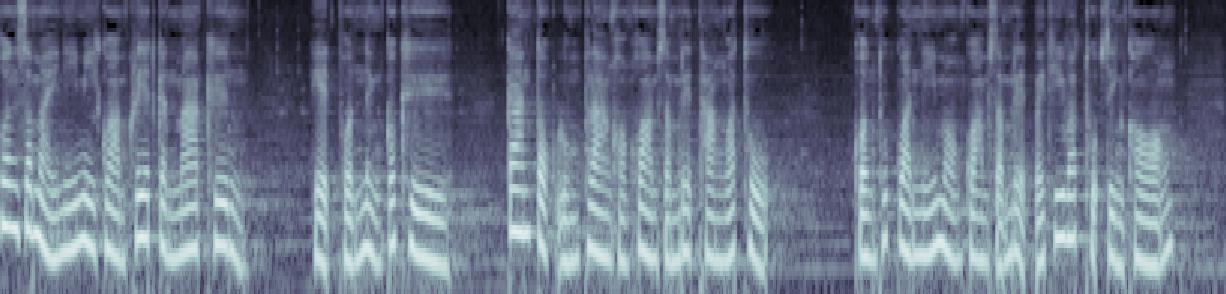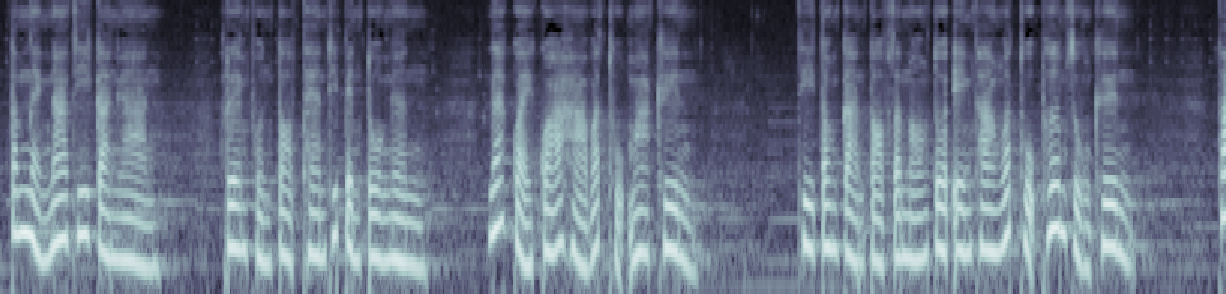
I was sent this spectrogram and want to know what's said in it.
คนสมัยนี้มีความเครียดกันมากขึ้น เหตุผลหนึ่งก็คือ การตกหลุมพรางของความสำเร็จทางวัตถุ คนทุกวันนี้มองความสำเร็จไปที่วัตถุสิ่งของตำแหน่งหน้าที่การงาน เรื่องผลตอบแทนที่เป็นตัวเงิน และไกว่คว้าหาวัตถุมากขึ้น ที่ต้องการตอบสนองตัวเองทางวัตถุเพิ่มสูงขึ้น ถ้า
